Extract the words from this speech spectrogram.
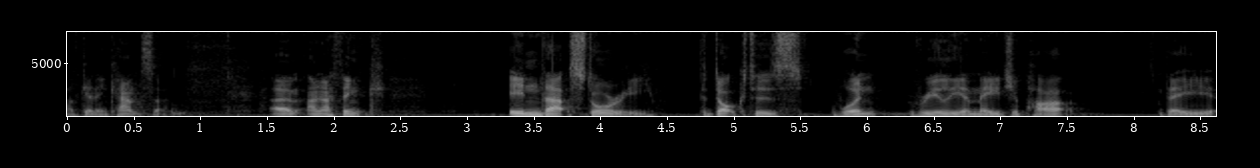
of getting cancer, Um, and I think in that story, the doctors weren't really a major part. They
